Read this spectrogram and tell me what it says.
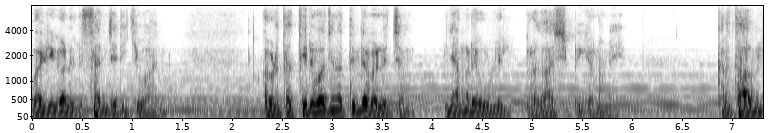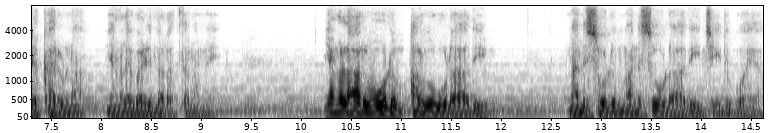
വഴികളിൽ സഞ്ചരിക്കുവാൻ അവിടുത്തെ തിരുവചനത്തിന്റെ വെളിച്ചം ഞങ്ങളുടെ ഉള്ളിൽ പ്രകാശിപ്പിക്കണമേ. കർത്താവിന്റെ കരുണ ഞങ്ങളെ വഴി നടത്തണമേ. ഞങ്ങൾ അറിവോടും അറിവ് കൂടാതെയും മനസ്സോടും മനസ്സുകൂടാതെയും ചെയ്തു പോയ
